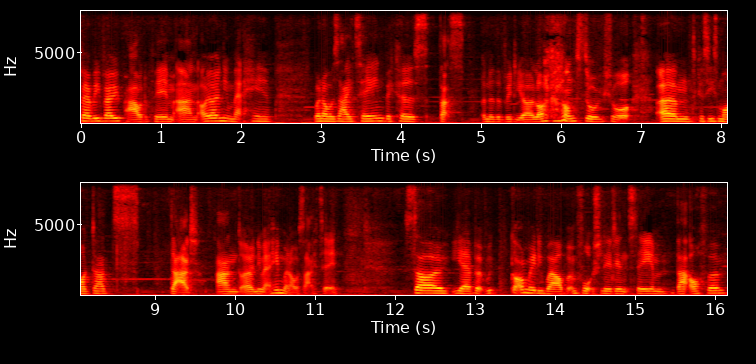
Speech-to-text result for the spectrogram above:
very, very proud of him. And I only met him when I was 18 because that's another video, like a long story short, um, because he's my dad's dad and I only met him when I was 18. So yeah, but we got on really well, but unfortunately I didn't see him that often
